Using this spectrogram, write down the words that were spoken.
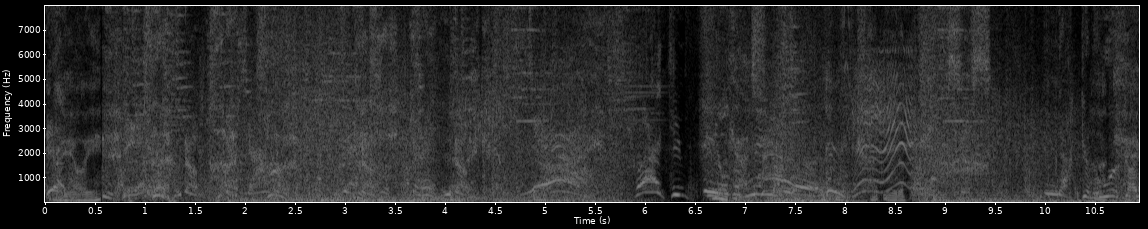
Really? I can feel the power! Cut pieces. Not gonna work on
